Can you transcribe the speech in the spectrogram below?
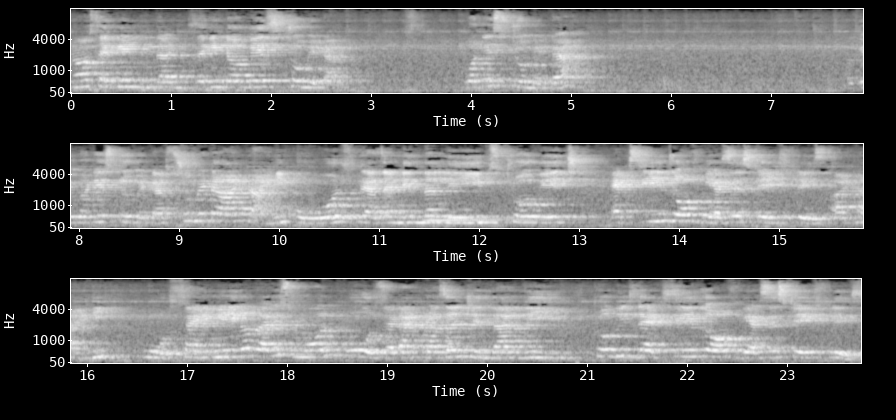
now second the second term is stomata what is stomata okay what is stomata stomata are tiny pores present in the leaves through which exchange of gases takes place are tiny pores tiny meaning a very small pores that are present in the leaf through which the exchange of gases takes place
